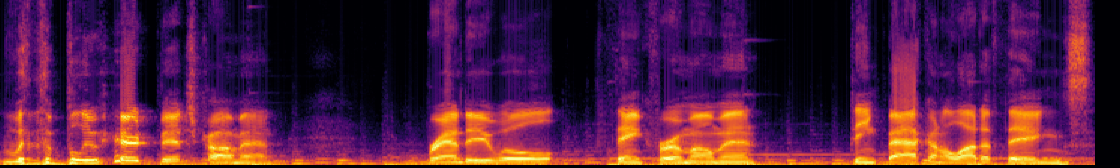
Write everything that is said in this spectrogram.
With the blue haired bitch comment, Brandy will think for a moment, think back on a lot of things,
